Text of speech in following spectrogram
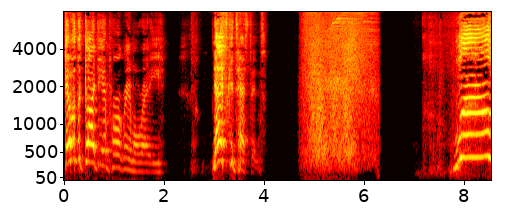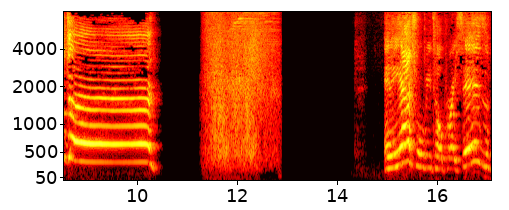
Get with the goddamn program already. Next contestant. Loser! And the actual retail price is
